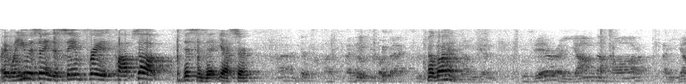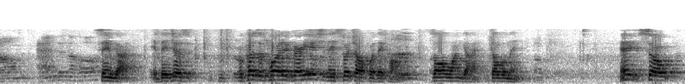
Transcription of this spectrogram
Right? When he was saying the same phrase pops up, this is it. Yes, sir. I just- I- I hate to go back to. No, go ahead. Is there a Yam Nahar, a Yam and a Nahar? Same guy. They just, because of poetic variation, they switch off what they call him. It's all one guy, double name. Okay, so,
